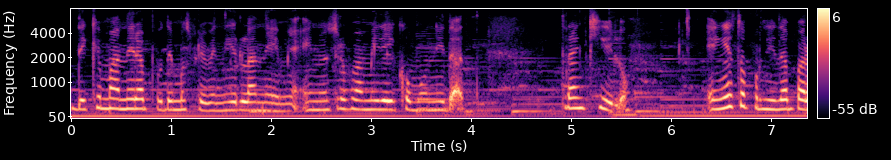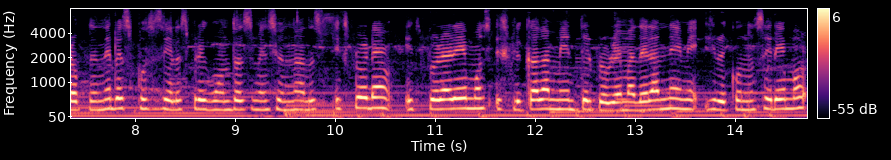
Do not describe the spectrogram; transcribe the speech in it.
¿De qué manera podemos prevenir la anemia en nuestra familia y comunidad? Tranquilo. En esta oportunidad para obtener respuestas a las preguntas mencionadas, exploraremos explicadamente el problema de la anemia y reconoceremos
